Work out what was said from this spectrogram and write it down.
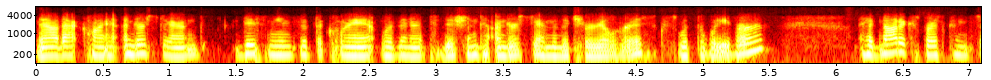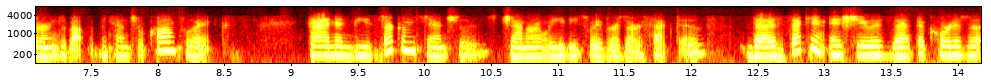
Now, that client understands this means that the client was in a position to understand the material risks with the waiver, had not expressed concerns about the potential conflicts, and in these circumstances, generally, these waivers are effective. The second issue is that the Court of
